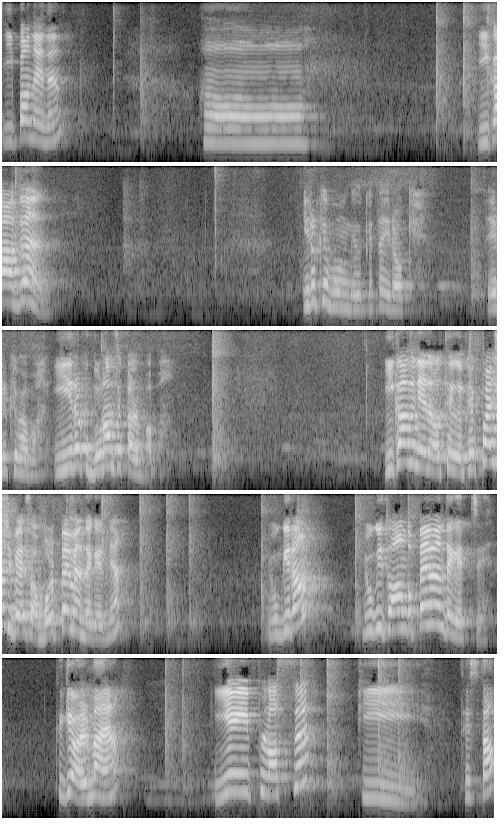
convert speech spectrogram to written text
이번에는, 어, 이 각은 이렇게 보는 게 좋겠다, 이렇게. 자, 이렇게 봐봐. 이렇게 노란 색깔로 봐봐. 이 각은 얘들 어떻게 180에서 뭘 빼면 되겠냐? 여기랑 여기 더한 거 빼면 되겠지. 그게 얼마야? 2A 플러스 B. 됐어?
